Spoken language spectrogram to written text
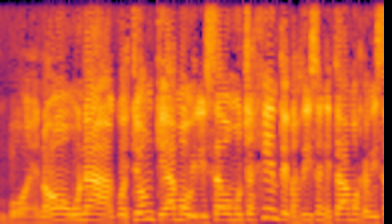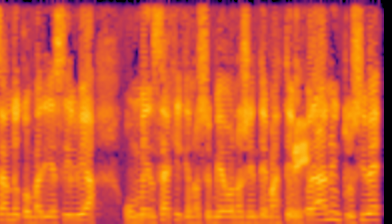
Bueno, una cuestión que ha movilizado mucha gente. Nos dicen, estábamos revisando con María Silvia un mensaje que nos enviaba un oyente más temprano, inclusive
